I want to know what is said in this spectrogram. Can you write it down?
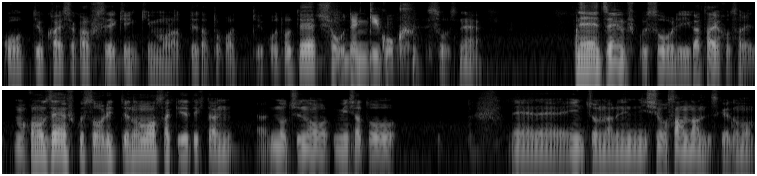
工っていう会社から不正献金もらってたとかっていうことで、小電義国。そうですね。で、前副総理が逮捕される。まあ、この前副総理っていうのも、さっき出てきた、後の民社党、えーね委員長になる西尾さんなんですけれども、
